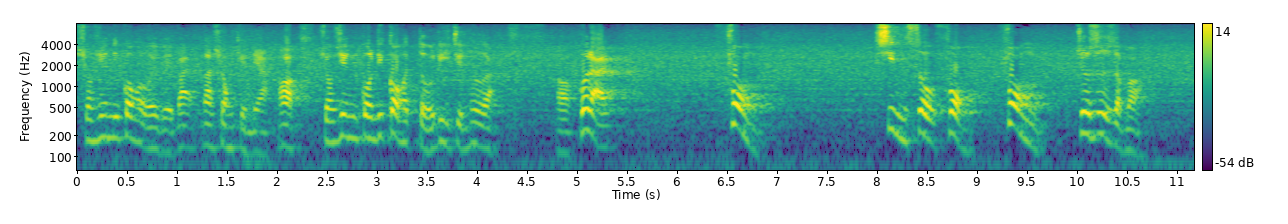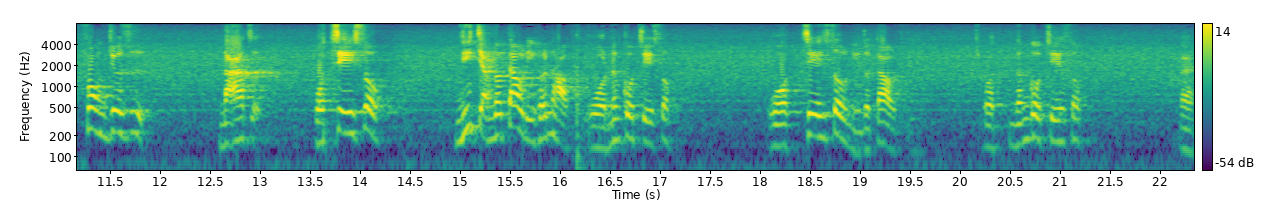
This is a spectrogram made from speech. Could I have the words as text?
相信你讲的话袂歹，那相信俩啊，相信讲你讲的道理真好啊，啊，过来奉。信受奉，奉就是什么？奉就是拿着，我接受你讲的道理很好，我能够接受，我接受你的道理，我能够接受，哎，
